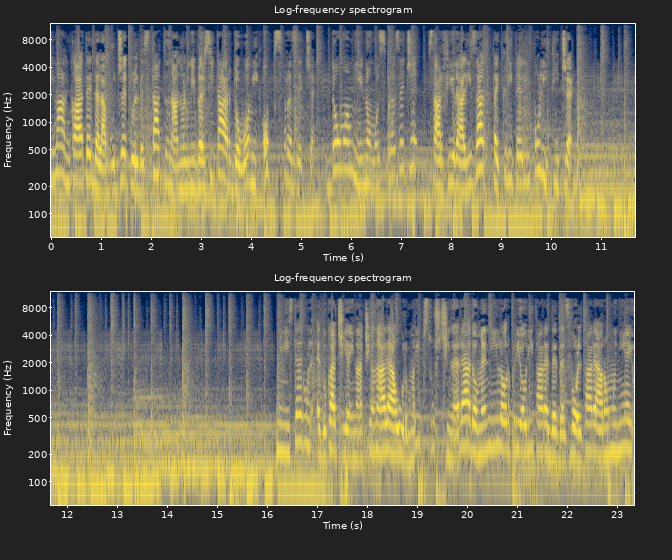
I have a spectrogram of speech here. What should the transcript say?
financate de la bugetul de stat în anul universitar 2018-2019, s-ar fi realizat pe criterii politice. Ministerul Educației Naționale a urmărit susținerea domeniilor prioritare de dezvoltare a României,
